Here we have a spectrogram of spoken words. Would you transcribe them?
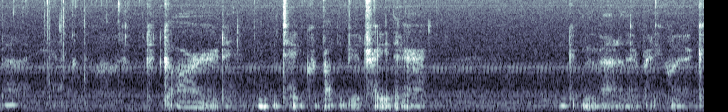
bad idea. Good guard. You could take would probably be a trade there. You could move out of there pretty quick.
